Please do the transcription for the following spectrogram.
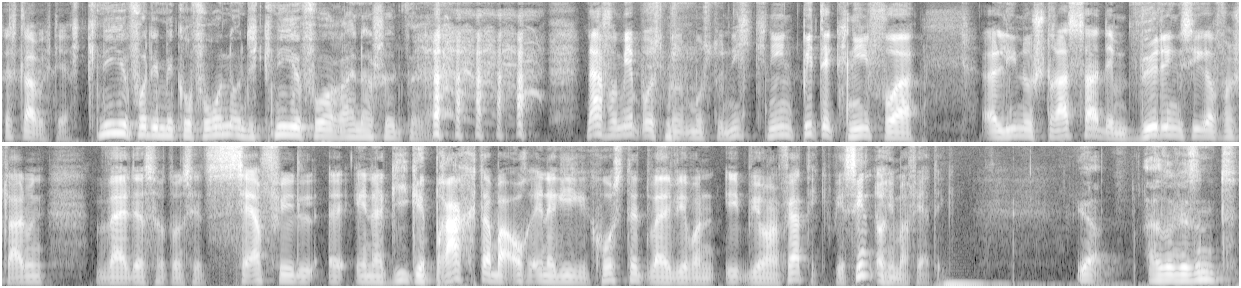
Das glaube ich dir. Ich knie vor dem Mikrofon und ich knie vor Rainer Schönfelder. Na, von mir musst, musst, du nicht knien. Bitte knie vor äh, Lino Strasser, dem würdigen Sieger von Schladming, weil das hat uns jetzt sehr viel äh, Energie gebracht, aber auch Energie gekostet, weil wir waren, wir waren fertig. Wir sind noch immer fertig. Ja, also wir sind,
